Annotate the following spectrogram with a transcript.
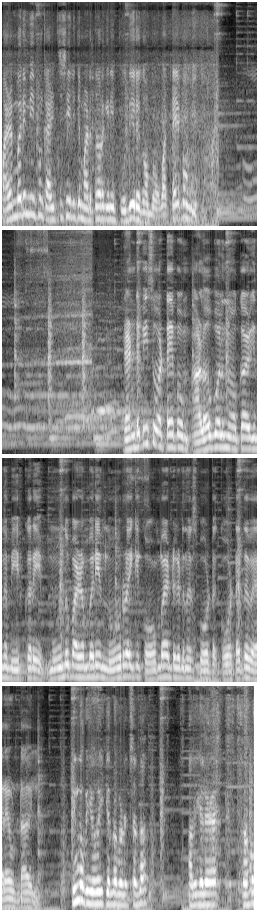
പഴംപൊരി ബീഫും കഴിച്ച് ശീലിച്ച് മടുത്തവർക്ക് ഇനി പുതിയൊരു കോമ്പോ വട്ടയപ്പം ബീഫ് രണ്ട് പീസ് വട്ടയപ്പവും അളവ് പോലും നോക്കാൻ കഴിക്കുന്ന ബീഫ് കറിയും മൂന്ന് പഴംപൊരിയും നൂറ് രൂപയ്ക്ക് കോംബോ ആയിട്ട് കിട്ടുന്ന ഒരു സ്പോട്ട് കോട്ടയത്ത് വേറെ ഉണ്ടാവില്ല. ഇന്ന് ഉപയോഗിക്കുന്ന വെളിച്ചെണ്ണ അല്ലെങ്കിൽ നമ്മൾ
